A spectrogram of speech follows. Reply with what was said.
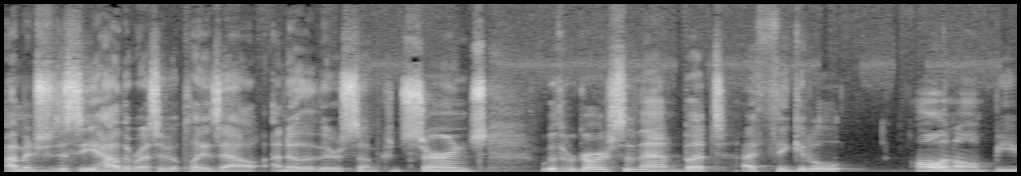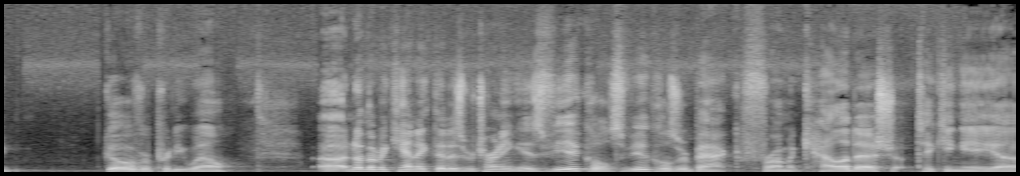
I'm interested to see how the rest of it plays out. I know that there's some concerns with regards to that, but I think it'll, all in all, be go over pretty well. Uh, another mechanic that is returning is vehicles. Vehicles are back from Kaladesh, taking a uh,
